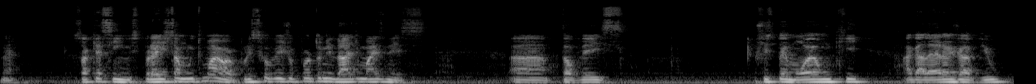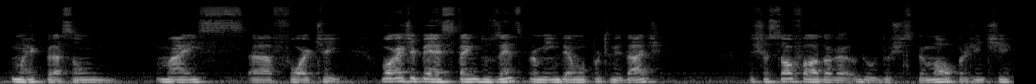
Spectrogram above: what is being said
Né? Só que assim, o spread está muito maior, por isso que eu vejo oportunidade mais nesses. Ah, talvez XPMOL é um que a galera já viu uma recuperação mais uh, forte aí. O HGBS está em 200, para mim ainda é uma oportunidade. Deixa eu só falar do, do, do XPMOL para a gente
